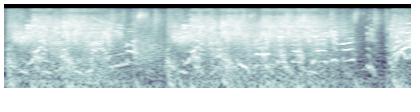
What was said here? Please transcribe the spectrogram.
参ります。刻んで差し上げます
